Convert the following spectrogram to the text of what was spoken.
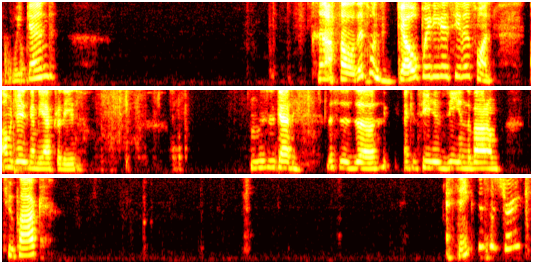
Weeknd. Oh, this one's dope. Wait, do you guys see this one? Mama J's gonna be after these. And this has got this is uh I can see his Z in the bottom. Tupac. I think this is Drake.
